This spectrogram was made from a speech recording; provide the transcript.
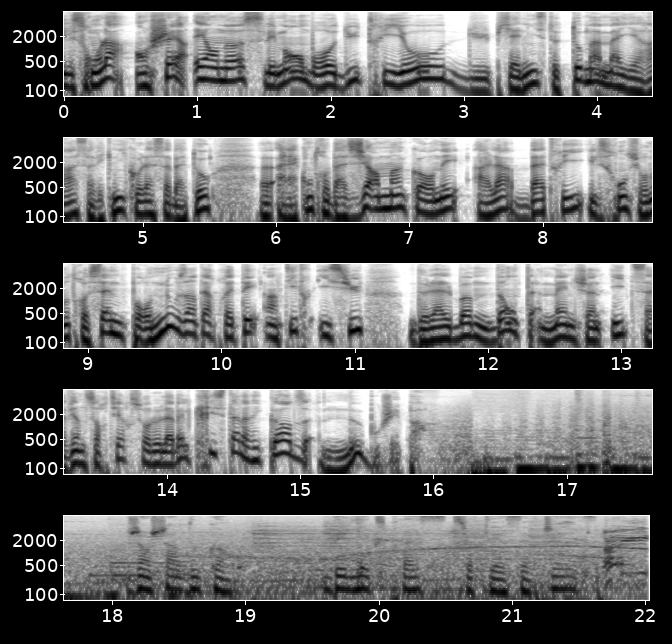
ils seront là en chair et en os, les membres du trio du pianiste Thomas Mayeras avec Nicolas Sabato euh, à la contrebasse, Germain Cornet à la batterie. Ils seront sur notre scène pour nous interpréter un titre issu de l'album Don't Mention It. Ça vient de sortir sur le label Crystal Records. Ne bougez pas. Jean-Charles Doucan, Daily Express sur TSF Jazz. Allez,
